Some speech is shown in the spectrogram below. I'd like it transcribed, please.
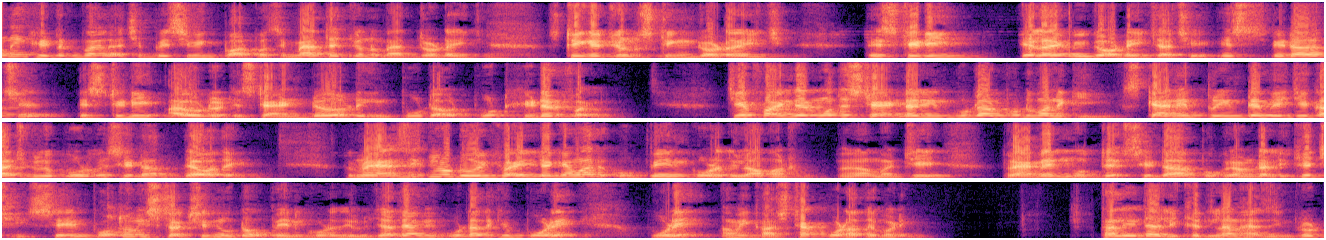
অনেক হেডার ফাইল আছে স্পেসিফিক পারপাসে ম্যাথের জন্য ম্যাথ ডট এইচ স্ট্রিংয়ের জন্য string dot H STD LIB dot H আছে। এটা আছে STD IO dot standard input output header file যে ফাইলের মধ্যে স্ট্যান্ডার্ড ইনপুট আউটপুট মানে কি? স্ক্যানে প্রিন্টে এই যে কাজগুলো করবে সেটা দেওয়া থাকে। তো হ্যাজ ইনক্লুড ওই ফাইলটাকে আমার ওপেন করে দিল, আমার আমার যে র্যামের মধ্যে সেটা প্রোগ্রামটা লিখেছি সেই প্রথম ইনস্ট্রাকশনে ওটা ওপেন করে দিল, যাতে আমি ওটা থেকে পড়ে পড়ে আমি কাজটা করাতে পারি। তাহলে এটা লিখে দিলাম হ্যাজ ইনক্লুড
